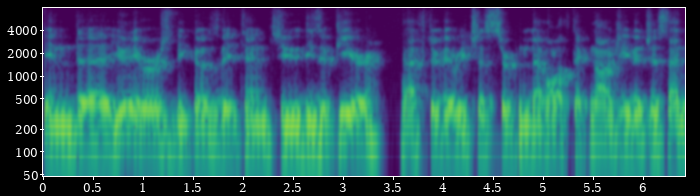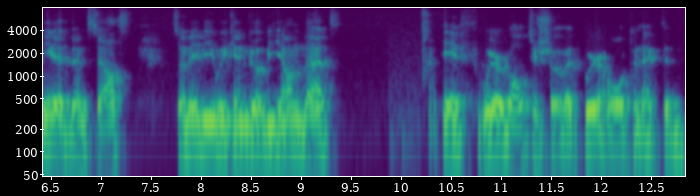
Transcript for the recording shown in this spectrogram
in the universe because they tend to disappear after they reach a certain level of technology. They just annihilate themselves. So maybe we can go beyond that if we're able to show that we're all connected.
